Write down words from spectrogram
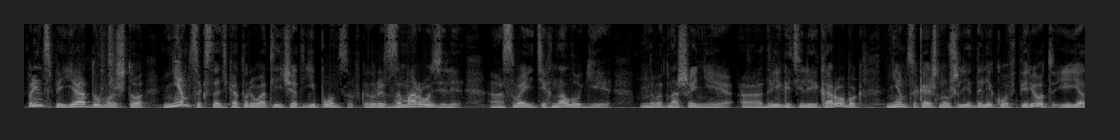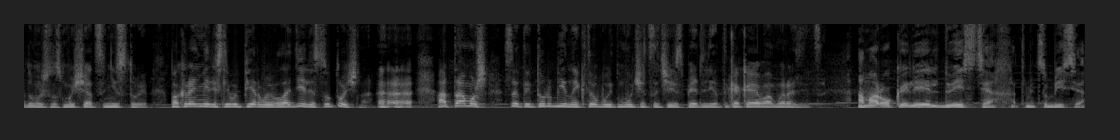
В принципе, я думаю, что немцы, кстати, которые, в отличие от японцев, которые заморозили а, свои технологии в отношении а, двигателей и коробок, немцы, конечно, ушли далеко вперед, и я думаю, что смущаться не стоит. По крайней мере, если вы первый владелец, то точно. А там уж с этой турбиной кто будет мучиться через пять лет, какая вам разница? А Марокко или L200 от Mitsubishi?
